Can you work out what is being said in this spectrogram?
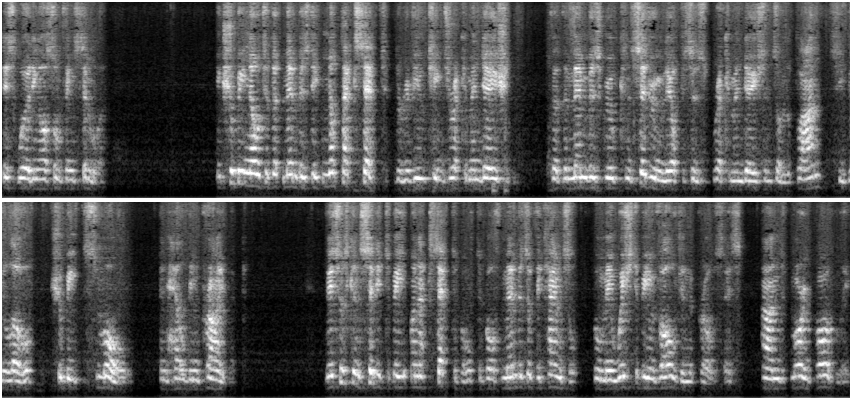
this wording or something similar. It should be noted that members did not accept the review team's recommendation that the members group considering the officer's recommendations on the plan, see below, should be small and held in private. This was considered to be unacceptable to both members of the council who may wish to be involved in the process and, more importantly,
